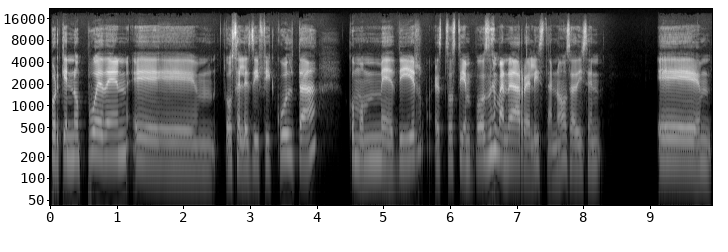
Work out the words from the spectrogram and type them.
porque no pueden o se les dificulta como medir estos tiempos de manera realista, ¿no? O sea, dicen, eh,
